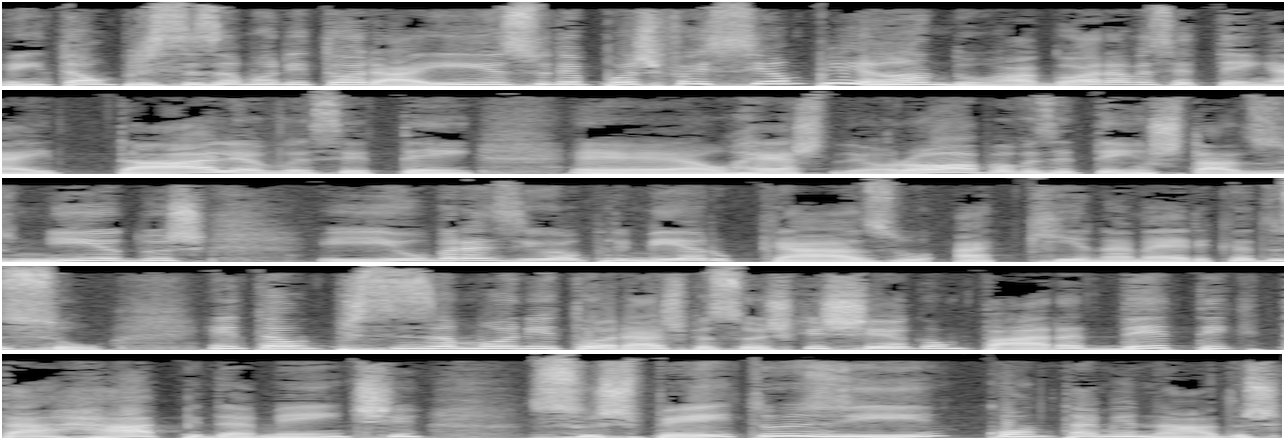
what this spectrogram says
Então precisa monitorar. E isso depois foi se ampliando. Agora você tem a Itália, você tem é, o resto da Europa, você tem os Estados Unidos e o Brasil é o primeiro caso aqui na América do Sul. Então precisa monitorar as pessoas que chegam para detectar rapidamente suspeitos e contaminados.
